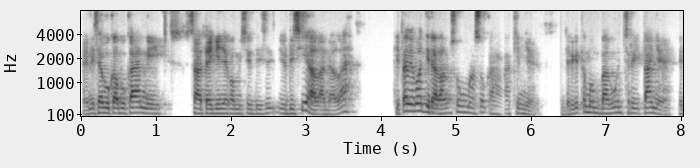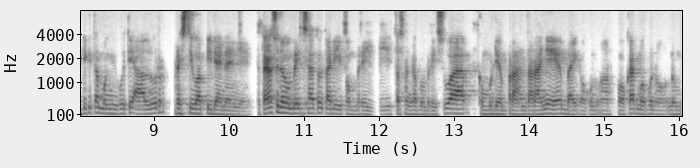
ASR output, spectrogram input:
Nah, ini saya buka-bukaan nih. Strateginya Komisi Yudisial adalah kita memang tidak langsung masuk ke hakimnya. Jadi kita membangun ceritanya. Jadi kita mengikuti alur peristiwa pidananya. Kita kan sudah memberi satu tadi pemberi tersangka pemberi suap, kemudian perantaranya ya baik oknum advokat maupun oknum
